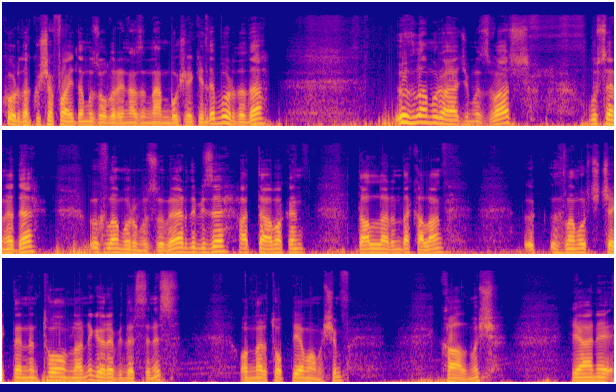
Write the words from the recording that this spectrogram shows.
Kurda kuşa faydamız olur en azından bu şekilde. Burada da ıhlamur ağacımız var. Bu sene de ıhlamurumuzu verdi bize. Hatta bakın dallarında kalan ıhlamur çiçeklerinin tohumlarını görebilirsiniz. Onları toplayamamışım. Kalmış. Yani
